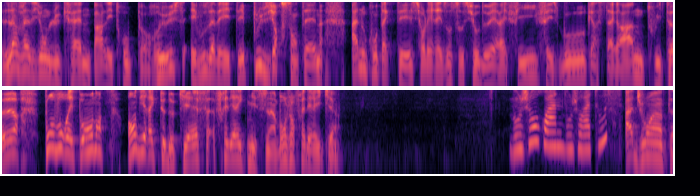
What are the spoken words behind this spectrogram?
l'invasion de l'Ukraine par les troupes russes et vous avez été plusieurs centaines à nous contacter sur les réseaux sociaux de RFI, Facebook, Instagram, Twitter, pour vous répondre en direct de Kiev. Frédéric Misselin. Bonjour Frédéric. Bonjour Juan, bonjour à tous. Adjointe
